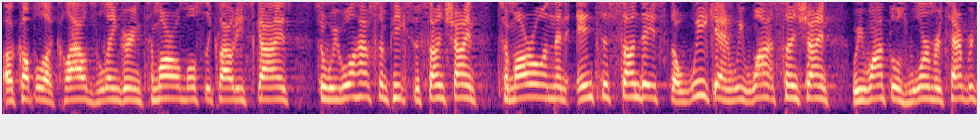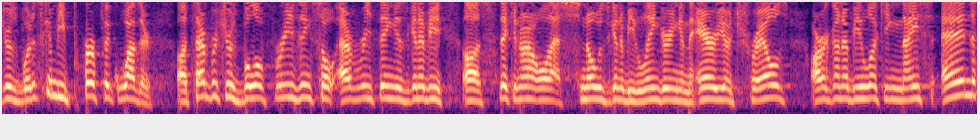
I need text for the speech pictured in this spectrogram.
a couple of clouds lingering tomorrow, mostly cloudy skies. So we will have some peaks of sunshine tomorrow and then into Sunday. It's the weekend. We want sunshine. We want those warmer temperatures, but it's going to be perfect weather. Uh, temperatures below freezing, so everything is going to be uh, sticking around. All that snow is going to be lingering in the area. Trails are going to be looking nice, and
